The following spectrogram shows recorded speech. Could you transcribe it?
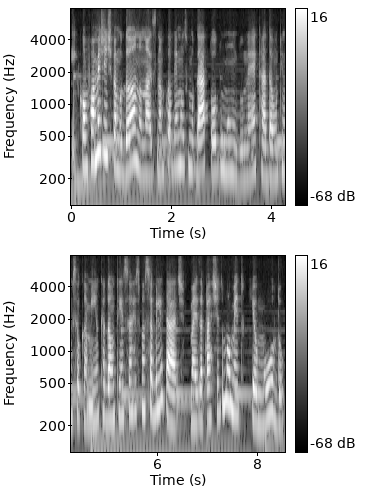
E conforme a gente vai mudando, nós não podemos mudar todo mundo, né? Cada um tem o seu caminho, cada um tem a sua responsabilidade. Mas a partir do momento que eu mudo,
